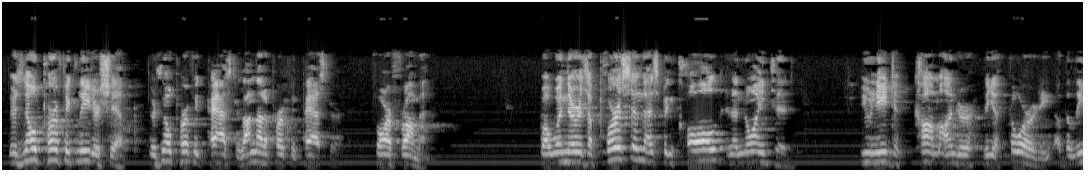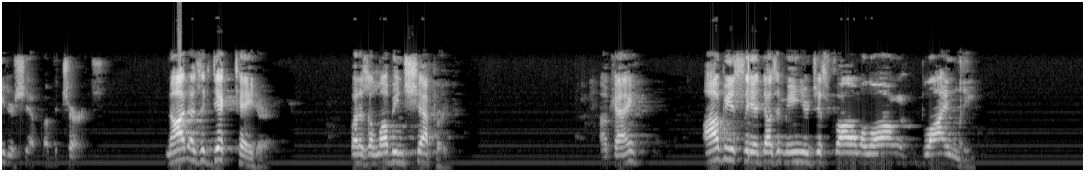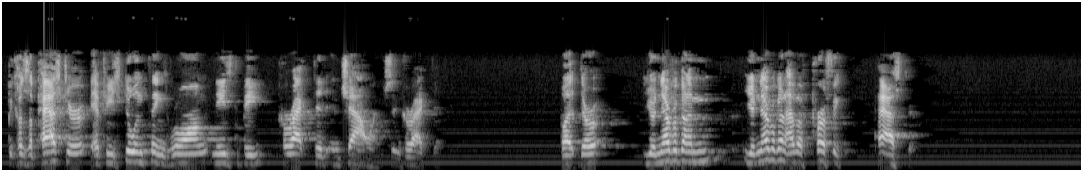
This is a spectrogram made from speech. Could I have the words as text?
There's no perfect leadership. There's no perfect pastors. I'm not a perfect pastor. Far from it. But when there is a person that's been called and anointed, you need to come under the authority of the leadership of the church. Not as a dictator, but as a loving shepherd. Okay? Obviously, it doesn't mean you just follow along blindly. Because the pastor, if he's doing things wrong, needs to be corrected and challenged and corrected. But there, you're never going to, you're never going to have a perfect pastor.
